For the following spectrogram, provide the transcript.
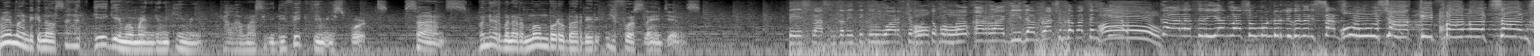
Memang dikenal sangat GG memainkan Kimi kala masih di Victim Esports. Suns benar-benar memborbardir EVOS Legends. Tesla Sintoniti keluar coba Oh, untuk oh. membakar lagi dan berhasil mendapatkan kill. Oh. Ke Adrian langsung mundur juga dari Suns. Uh sakit banget Sans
